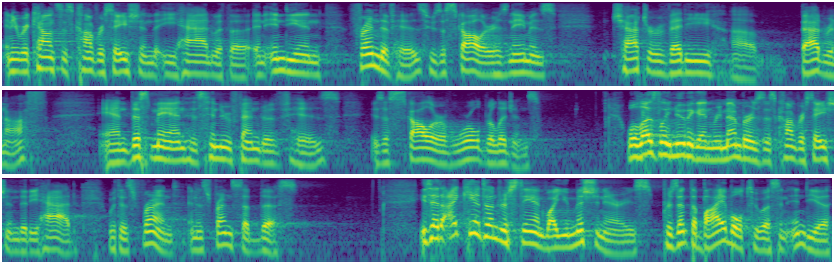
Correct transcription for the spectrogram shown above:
and he recounts this conversation that he had with a, an Indian friend of his who's a scholar. His name is Chaturvedi uh, Badrinath. And this man, his Hindu friend of his, is a scholar of world religions. Well, Lesslie Newbigin remembers this conversation that he had with his friend, and his friend said this. He said, I can't understand why you missionaries present the Bible to us in India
